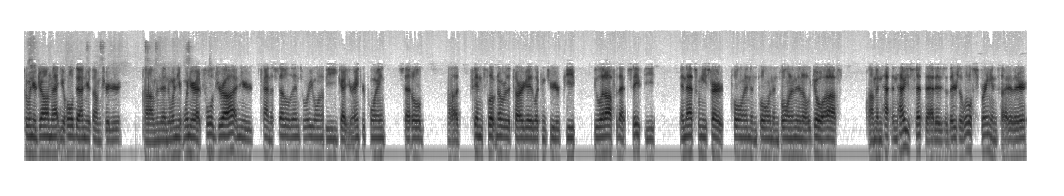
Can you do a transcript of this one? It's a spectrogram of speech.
So when you're drawing that, you hold down your thumb trigger, um, and then when you when you're at full draw and you're kind of settled into where you want to be, you got your anchor point settled, uh, pins floating over the target, looking through your peep. You let off of that safety, and that's when you start pulling and pulling and pulling, and then it'll go off. Um, and and how you set that is there's a little spring inside of there,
